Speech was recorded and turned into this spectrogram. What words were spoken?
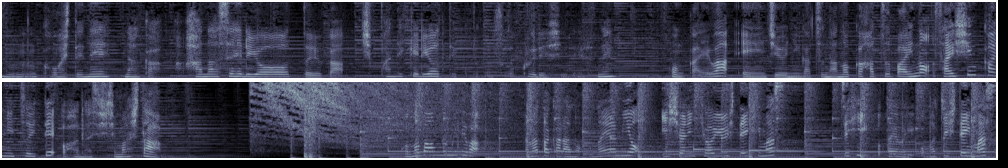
うん、こうしてね、なんか話せるよというか出版できるよっていうことがすごく嬉しいですね。今回は、えー、12月7日発売の最新刊についてお話ししました。この番組ではあなたからのお悩みを一緒に共有していきます。ぜひ便りお待ちしています。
